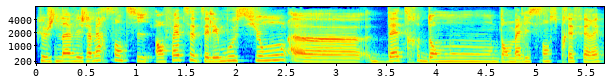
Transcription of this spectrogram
que je n'avais jamais ressentie. En fait, c'était l'émotion d'être dans, mon, dans ma licence préférée.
